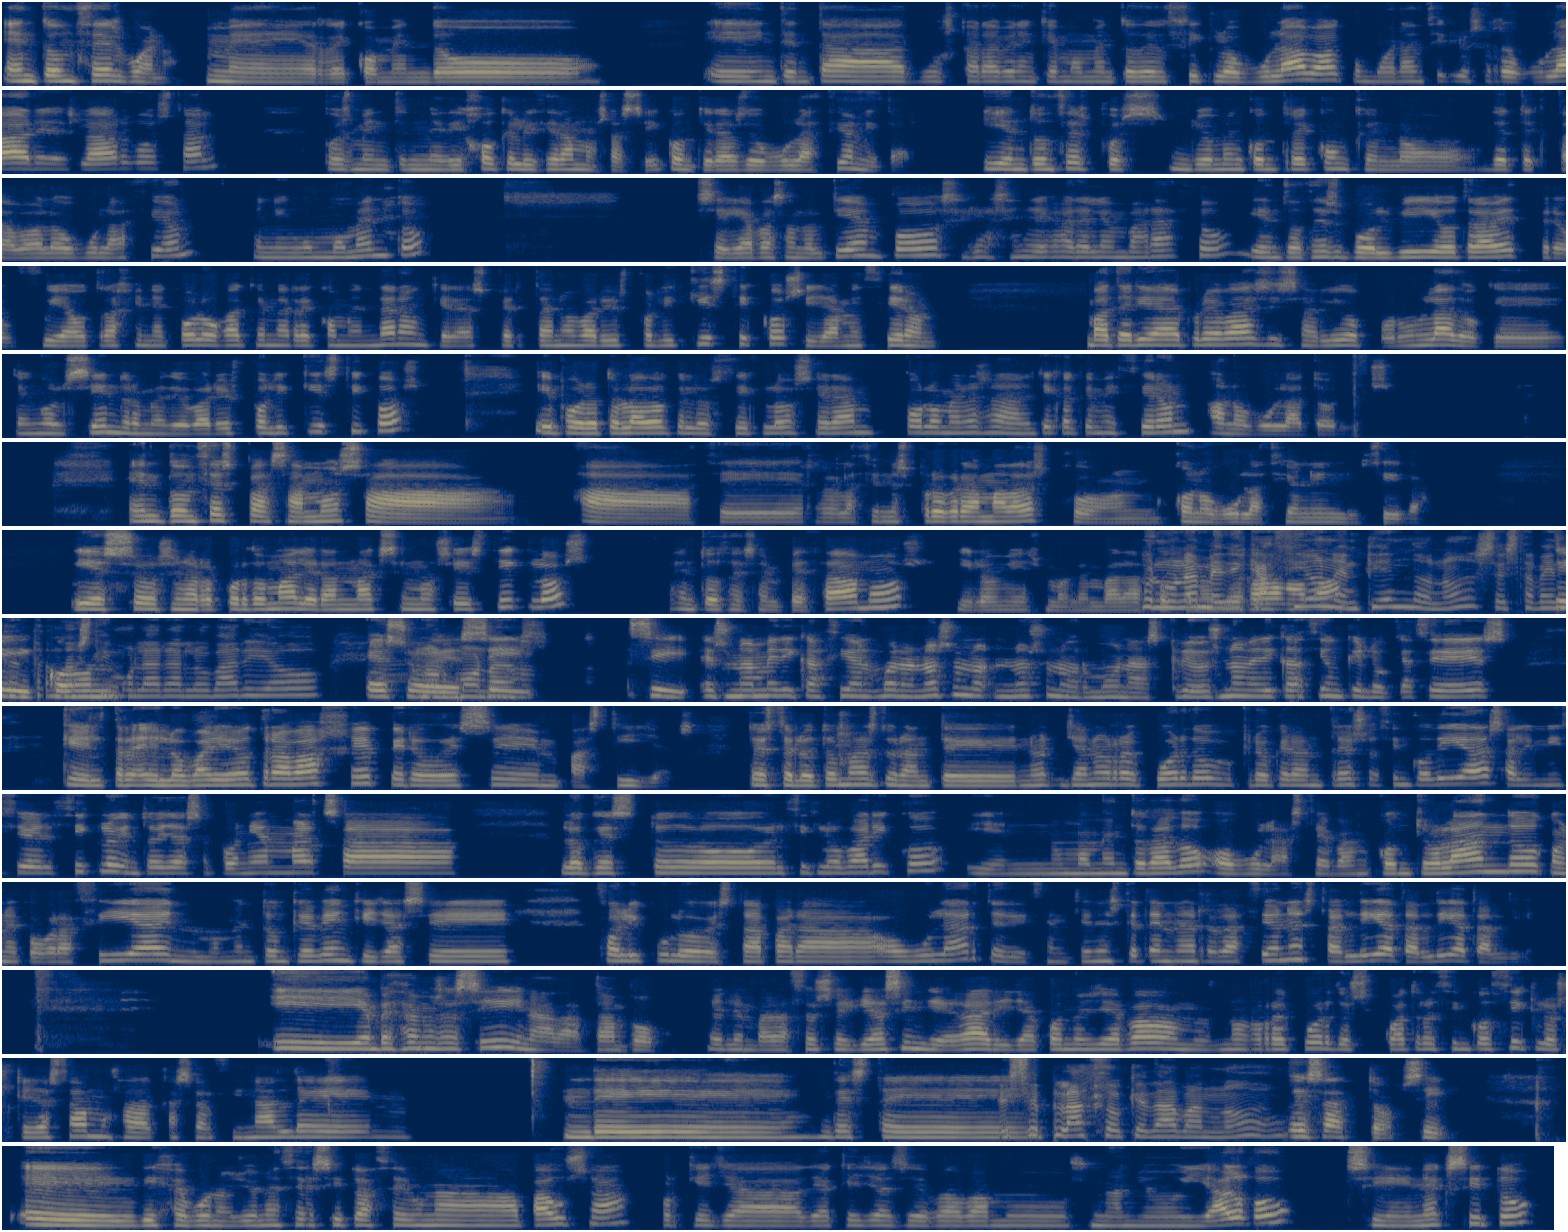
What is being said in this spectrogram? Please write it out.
Entonces, bueno, me recomendó eh, intentar buscar a ver en qué momento del ciclo ovulaba, como eran ciclos irregulares, largos, tal, pues me, me dijo que lo hiciéramos así, con tiras de ovulación y tal. Y entonces, pues yo me encontré con que no detectaba la ovulación en ningún momento seguía pasando el tiempo, seguía sin llegar el embarazo y entonces volví otra vez, pero fui a otra ginecóloga que me recomendaron, que era experta en ovarios poliquísticos y ya me hicieron batería de pruebas y salió por un lado que tengo el síndrome de ovarios poliquísticos y por otro lado que los ciclos eran, por lo menos en la analítica que me hicieron, anovulatorios. Entonces pasamos a, hacer relaciones programadas con ovulación inducida. Y eso, si no recuerdo mal, eran máximo seis ciclos. Entonces empezamos y lo mismo, el embarazo. Con una medicación, entiendo, ¿no? Se estaba intentando estimular al ovario. Eso es, sí. Sí, es una medicación, bueno, no son, no son hormonas, creo, es una medicación que lo que hace es que el, el ovario trabaje, pero es en pastillas. Entonces te lo tomas durante, ya no recuerdo, creo que eran tres o cinco días al inicio del ciclo y entonces ya se ponía en marcha lo que es todo el ciclo ovárico y en un momento dado ovulas. Te van controlando con ecografía, en el momento en que ven que ya ese folículo está para ovular, te dicen tienes que tener relaciones tal día, tal día, tal día. Y empezamos así y nada, tampoco. El embarazo seguía sin llegar y ya cuando llevábamos, no recuerdo si cuatro o cinco ciclos, que ya estábamos casi al final de, de, este... Ese plazo que daban, ¿no? Exacto, sí. Eh, dije, bueno, yo necesito hacer una pausa porque ya de aquellas llevábamos un año y algo sin éxito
